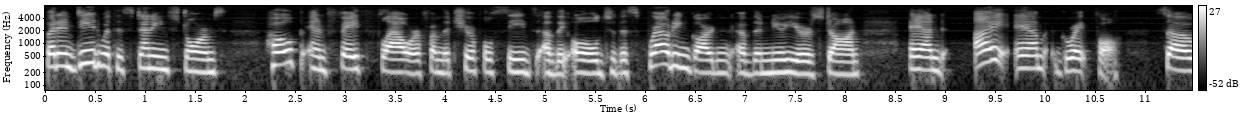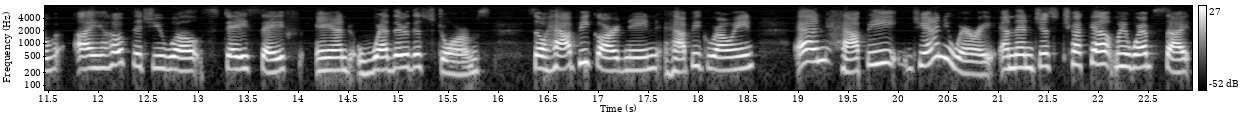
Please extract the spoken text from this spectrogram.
But indeed, with the stunning storms, Hope and faith flower from the cheerful seeds of the old to the sprouting garden of the New Year's dawn. And I am grateful. So I hope that you will stay safe and weather the storms. So happy gardening, happy growing, and happy January. And then just check out my website,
